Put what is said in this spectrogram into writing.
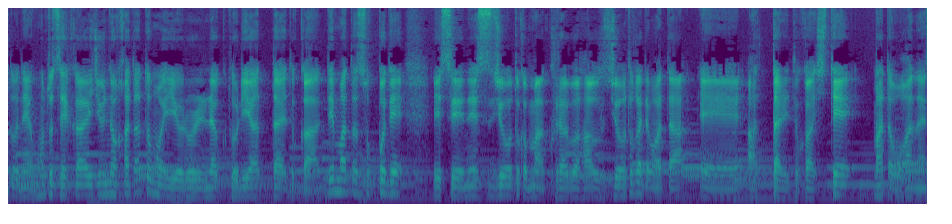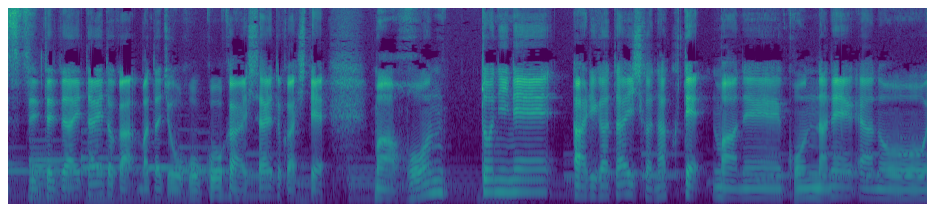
とね本当世界中の方ともいろいろ連絡取り合ったりとかでまたそこで SNS 上とか、まあ、クラブハウス上とかでまた、えー、会ったりとかしてまたお話しさせていただいたりとかまた情報交換したりとかしてまあ本当にねありがたいしかなくてまあねこんなねあの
